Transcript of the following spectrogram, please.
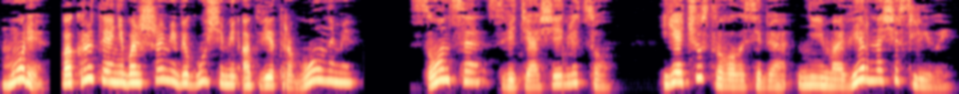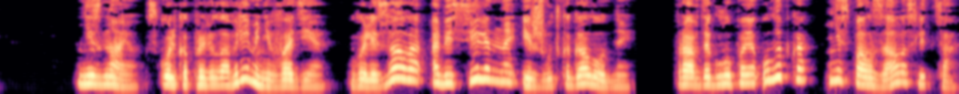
Море, покрытое небольшими бегущими от ветра волнами, солнце, светящее в лицо. Я чувствовала себя неимоверно счастливой. Не знаю, сколько провела времени в воде, Вылезала обессиленной и жутко голодной. Правда, глупая улыбка не сползала с лица.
